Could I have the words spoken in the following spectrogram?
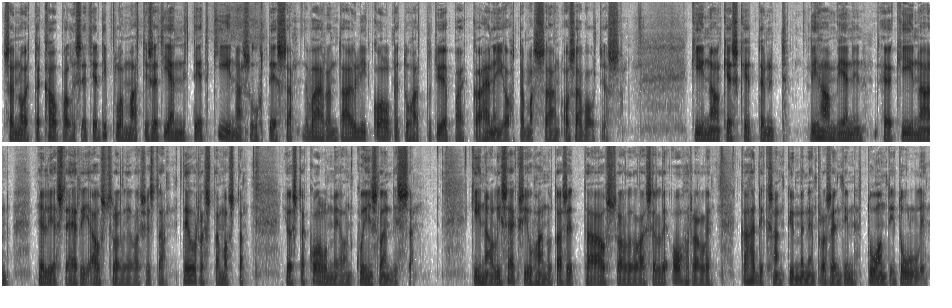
sanoi, että kaupalliset ja diplomaattiset jännitteet Kiinan suhteessa vaarantaa yli 3000 työpaikkaa hänen johtamassaan osavaltiossa. Kiina on keskeyttänyt lihan viennin Kiinaan neljästä eri australialaisesta teurastamosta, joista kolme on Queenslandissa. Kiina on lisäksi uhannut asettaa australialaiselle ohralle 80 prosentin tuontitullin.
